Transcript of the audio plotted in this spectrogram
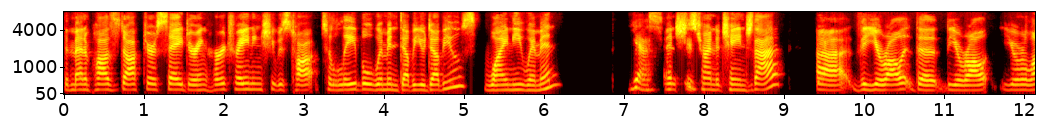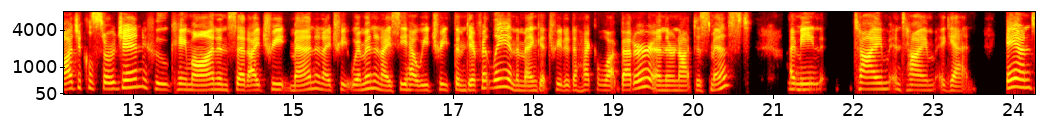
the menopause doctor say during her training she was taught to label women WWs, whiny women. Yes. And she's trying to change that. Uh, the uro- the the uro- urological surgeon who came on and said, "I treat men and I treat women, and I see how we treat them differently, and the men get treated a heck of a lot better, and they're not dismissed." Mm-hmm. I mean, time and time again, and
